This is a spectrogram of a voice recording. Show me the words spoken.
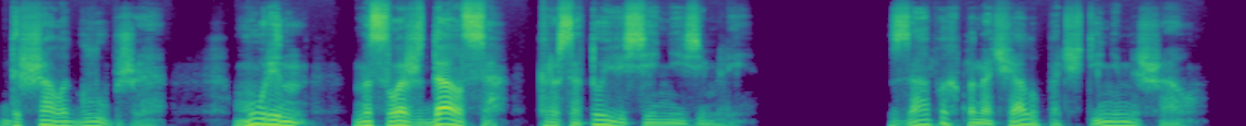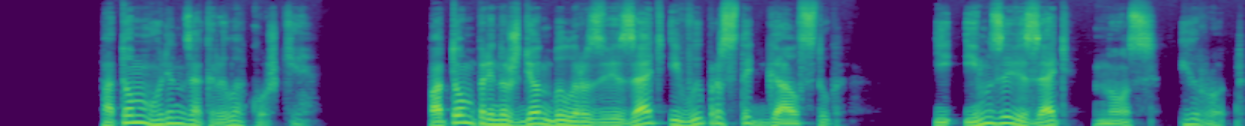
дышала глубже. Мурин наслаждался красотой весенней земли. Запах поначалу почти не мешал. Потом Мурин закрыл окошки. Потом принужден был развязать и выпростать галстук, и им завязать нос и рот.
